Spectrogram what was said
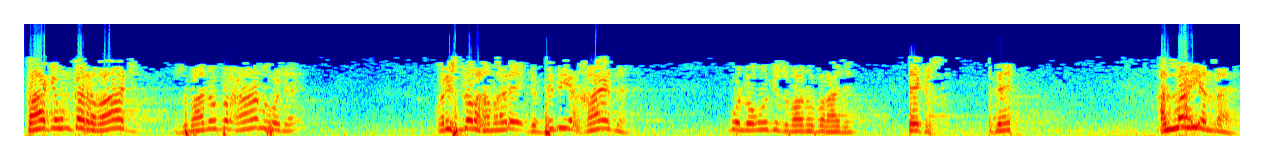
تاکہ ان کا رواج زبانوں پر عام ہو جائے اور اس طرح ہمارے جو بدی عقائد ہیں، وہ لوگوں کی زبانوں پر آ جائیں۔ ایک اللہ ہی اللہ ہے،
